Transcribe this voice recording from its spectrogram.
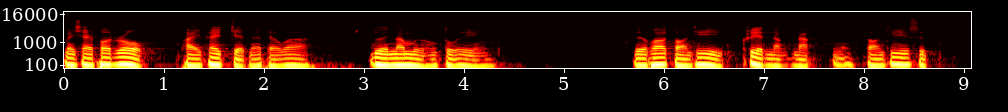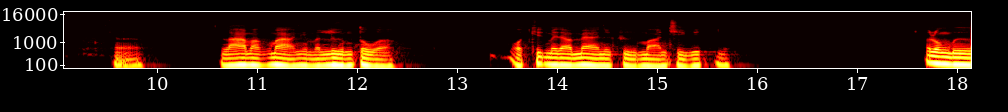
ไม่ใช่เพราะโรคภัยไข้เจ็บนะ แต่ว่าด้วยน้ำมือของตัวเองโดยเพราะตอนที่เครียดหนักๆนะตอนที่รู้สึก ล้ามากๆนี่มันลืมตัว อดคิดไม่ได้แม่นี่คือมารชีวิตนะลงมือ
